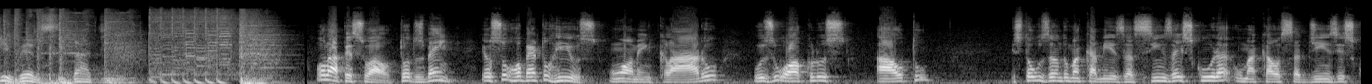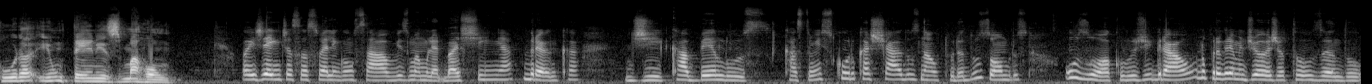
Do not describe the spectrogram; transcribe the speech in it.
Diversidade. Olá pessoal, todos bem? Eu sou Roberto Rios, um homem claro, uso óculos alto, estou usando uma camisa cinza escura, uma calça jeans escura e um tênis marrom. Oi gente, eu sou a Suelen Gonçalves, uma mulher baixinha, branca, de cabelos castanho escuro cacheados na altura dos ombros, uso óculos de grau. No programa de hoje eu estou usando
